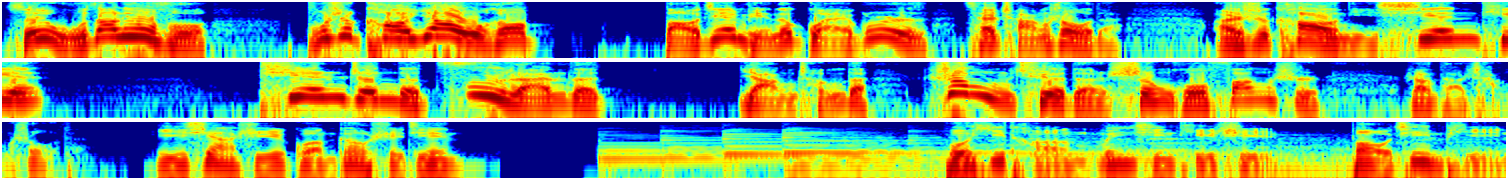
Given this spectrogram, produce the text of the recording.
所以五脏六腑不是靠药物和保健品的拐棍才长寿的，而是靠你先天天真的、自然的养成的正确的生活方式，让它长寿的。以下是广告时间。博一堂温馨提示。保健品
